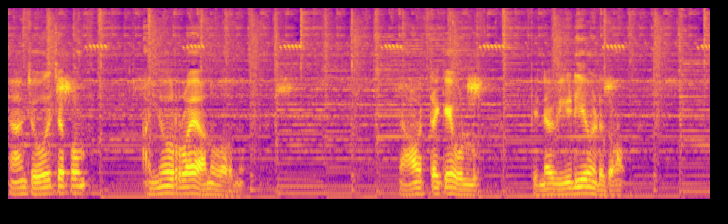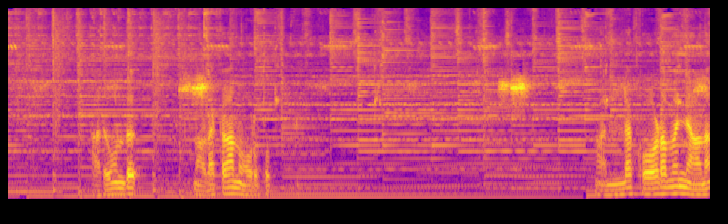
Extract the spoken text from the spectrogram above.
ഞാൻ ചോദിച്ചപ്പം അഞ്ഞൂറ് രൂപയാന്ന് പറഞ്ഞു. ഞാൻ ഒറ്റയ്ക്കേ ഉള്ളൂ. പിന്നെ വീഡിയോ എടുക്കണം. അതുകൊണ്ട് നടക്കാമെന്നോർത്തു നല്ല കോടമഞ്ഞാണ്.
